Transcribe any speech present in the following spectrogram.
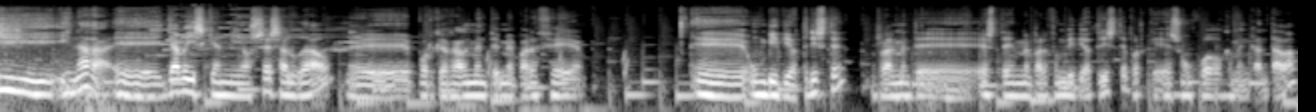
Y, nada, eh, ya veis que ni os he saludado, eh, porque realmente me parece eh, un vídeo triste. Realmente este me parece un vídeo triste porque es un juego que me encantaba.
